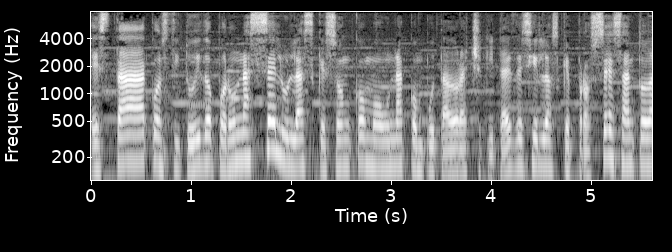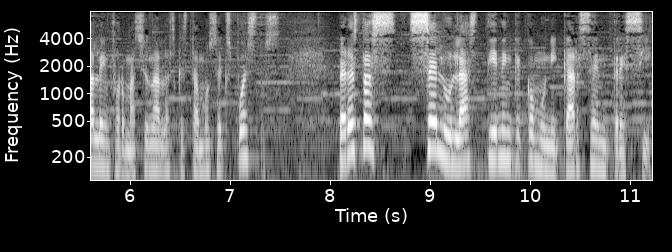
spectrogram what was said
está constituido por unas células que son como una computadora chiquita, es decir, las que procesan toda la información a las que estamos expuestos. Pero estas células tienen que comunicarse entre sí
